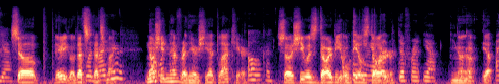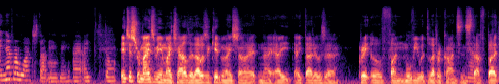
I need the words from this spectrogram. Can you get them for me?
yeah. So there you go. That's With that's mine. hair. No, That she one? didn't have red hair. She had black hair. Oh, okay. So she was Darby I'm O'Gill's daughter. different. Yeah, No, no, Okay. yeah. I never watched that movie. I, I don't. It just reminds me of my childhood. I was a kid when I saw it, and I, I, I thought it was a great little fun movie with leprechauns and Yeah. stuff. But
